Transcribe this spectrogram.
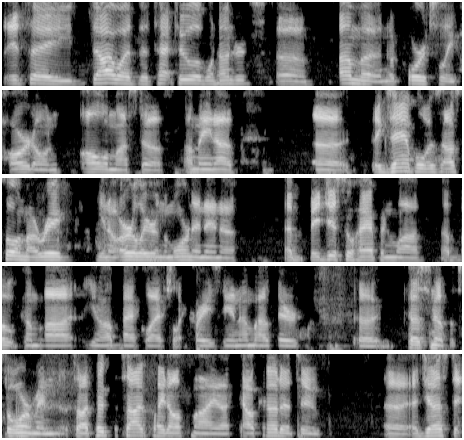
it's a Daiwa the Tatula 100s. Uh, I'm uh, notoriously hard on all of my stuff. I mean, I've uh, example is I was throwing my rig, you know, earlier in the morning, and uh, uh, it just so happened while a boat come by, you know, I backlashed like crazy, and I'm out there uh, cussing up a storm, and so I took the side plate off my uh, Calcutta to uh, adjust it,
